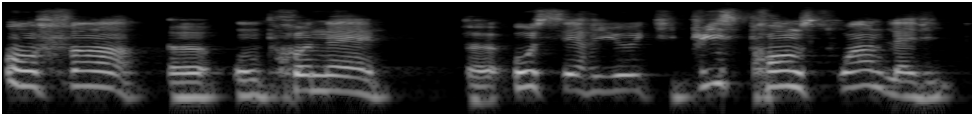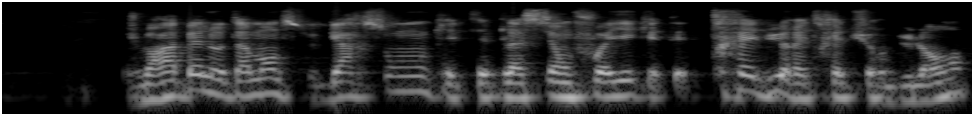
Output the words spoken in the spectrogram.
Enfin, euh, on prenait euh, au sérieux qu'ils puissent prendre soin de la vie. Je me rappelle notamment de ce garçon qui était placé en foyer, qui était très dur et très turbulent.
